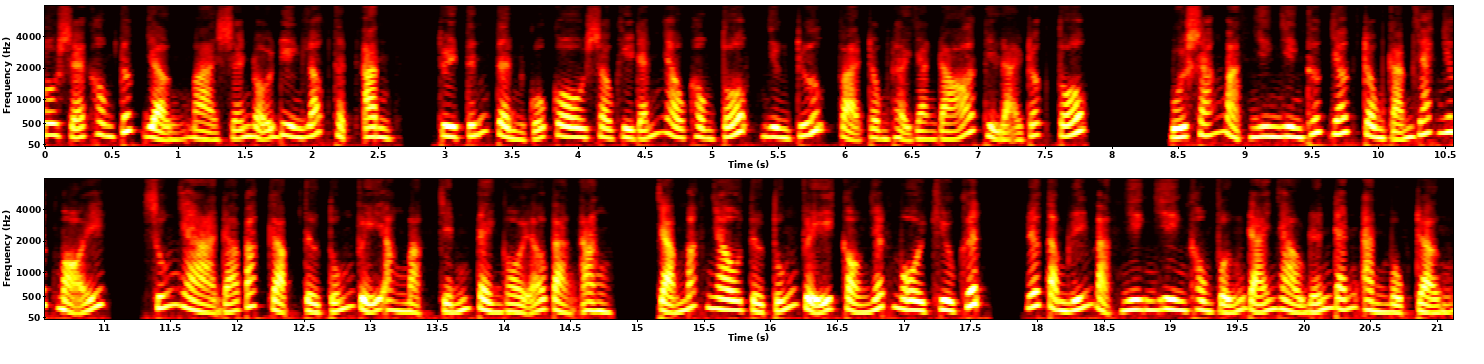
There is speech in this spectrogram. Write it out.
cô sẽ không tức giận mà sẽ nổi điên lóc thịt anh. Tuy tính tình của cô sau khi đánh nhau không tốt nhưng trước và trong thời gian đó thì lại rất tốt. Buổi sáng mặc nhiên nhiên thức giấc trong cảm giác nhức mỏi, xuống nhà đã bắt gặp từ Tuấn Vĩ ăn mặc chỉnh tề ngồi ở bàn ăn. Chạm mắt nhau từ Tuấn Vĩ còn nhếch môi khiêu khích, nếu tâm lý mặc nhiên nhiên không vững đã nhào đến đánh anh một trận.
